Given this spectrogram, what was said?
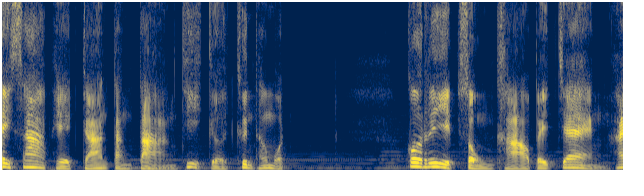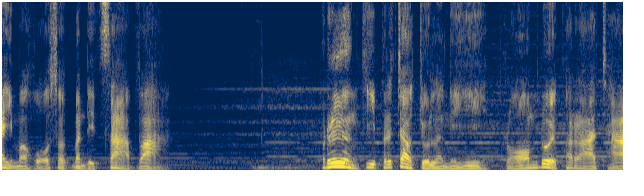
ได้ทราบเหตุการณ์ต่างๆ ที่เกิดขึ้นทั้งหมด ก็รีบส่งข่าวไปแจ้งให้มโหสถบัณฑิตทราบว่า เรื่องที่พระเจ้าจุลนีพร้อมด้วยพระราชา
